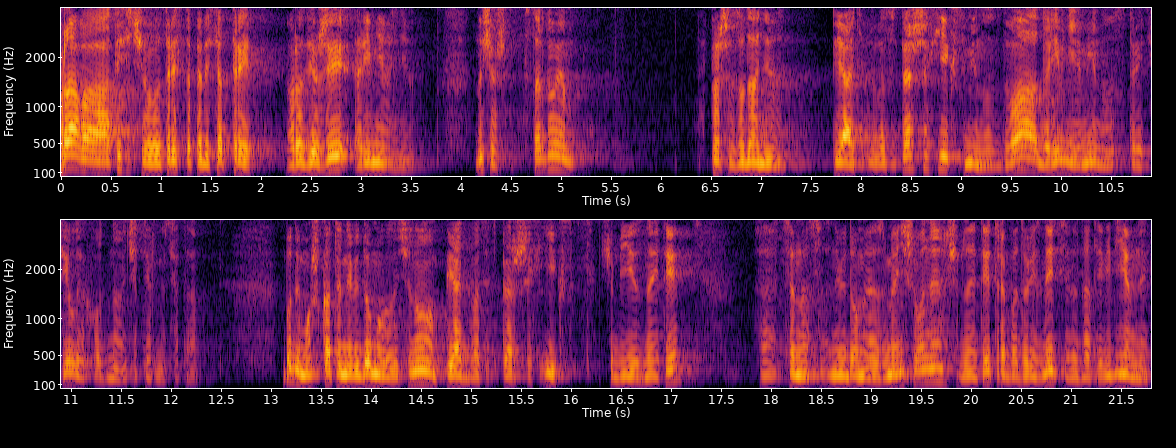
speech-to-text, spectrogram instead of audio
Вправа 1353. Розв'яжи рівняння. Ну що ж, стартуємо. Перше завдання 5 21х мінус 2 дорівнює мінус 3,114. Будемо шукати невідому величину 5 21х. Щоб її знайти, е, це у нас невідоме зменшуване. Щоб знайти, треба до різниці додати від'ємник.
